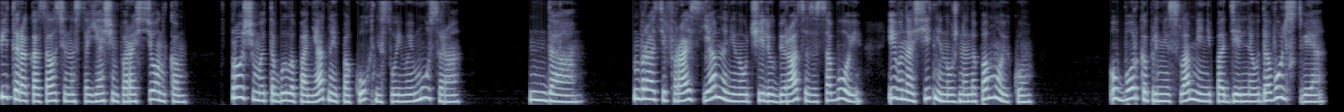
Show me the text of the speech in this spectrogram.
Питер оказался настоящим поросенком. Впрочем, это было понятно и по кухне с уймой мусора. Да, братьев Райс явно не научили убираться за собой – и выносить ненужное на помойку. Уборка принесла мне неподдельное удовольствие.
